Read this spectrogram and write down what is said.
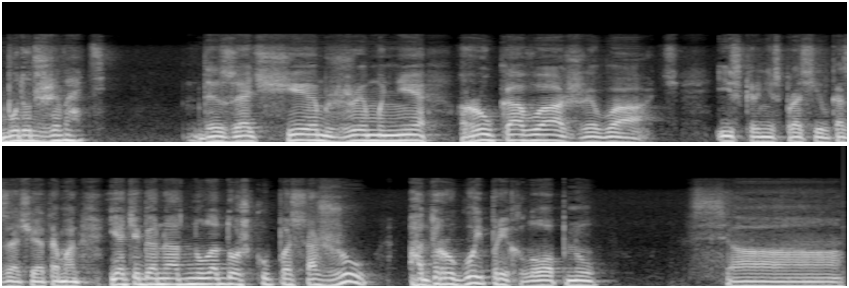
будут жевать. Да зачем же мне рукава жевать? Искренне спросил казачий атаман. Я тебя на одну ладошку посажу, а другой прихлопну. Все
